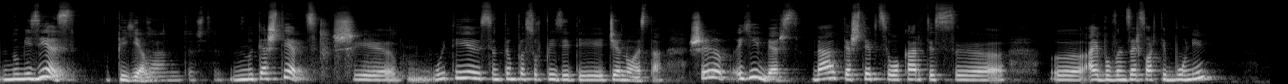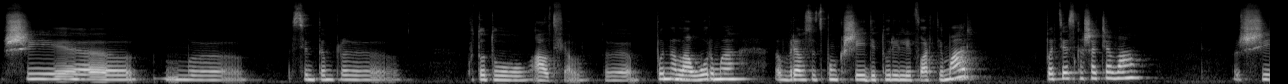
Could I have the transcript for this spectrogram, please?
nu mizezi pe el. Da, nu te aștepți. Nu te aștepți. Și uite, se întâmplă surprize de genul ăsta. Și invers, da? Te aștepți o carte să aibă vânzări foarte bune și se întâmplă cu totul altfel. Până la urmă, vreau să-ți spun că și editurile foarte mari pățesc așa ceva și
